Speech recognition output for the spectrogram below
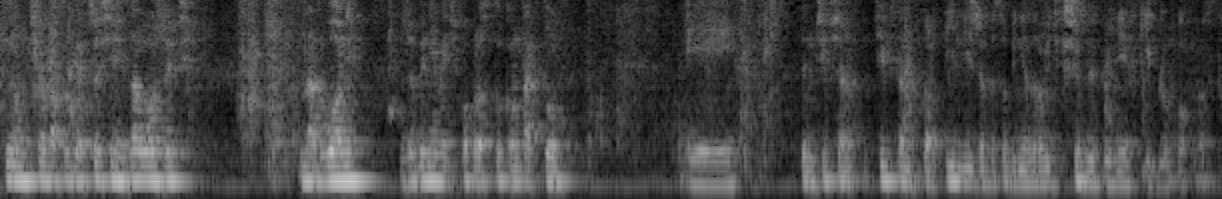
którą trzeba sobie wcześniej założyć na dłoń, żeby nie mieć po prostu kontaktu i z tym chipsem, chipsem z tortilli, żeby sobie nie zrobić krzywdy później w kiblu po prostu.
